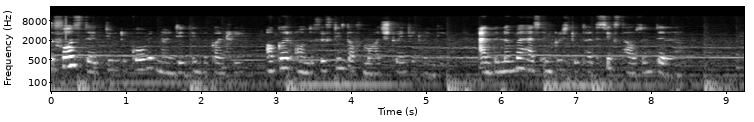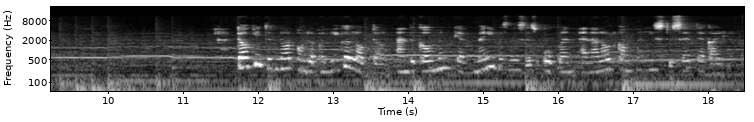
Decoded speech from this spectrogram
The first death due to COVID-19 in the country occurred on the 15th of March 2020 and the number has increased to 36,000 till now. Turkey did not order a legal lockdown and the government kept many businesses open and allowed companies to set their guidelines.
